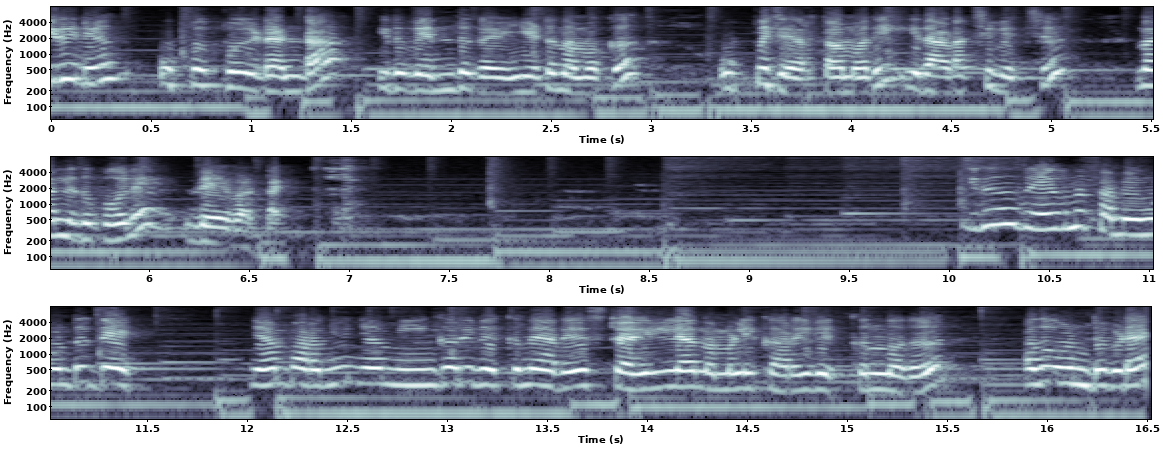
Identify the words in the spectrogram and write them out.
ഇതിന് ഉപ്പ് ഇപ്പൊ ഇടണ്ട. ഇത് വെന്ത് കഴിഞ്ഞിട്ട് നമുക്ക് ഉപ്പ് ചേർത്താൽ മതി. ഇത് അടച്ചു വെച്ച് നല്ലതുപോലെ വേവട്ടെ. ഇത് വേവുന്ന സമയം കൊണ്ട് ദേ ഞാൻ പറഞ്ഞു ഞാൻ മീൻ കറി വെക്കുന്ന അതേ സ്റ്റൈലിലാണ് നമ്മൾ ഈ കറി വെക്കുന്നത്. അതുകൊണ്ട് ഇവിടെ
